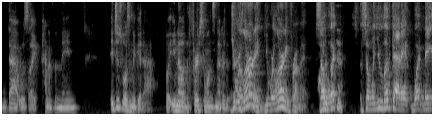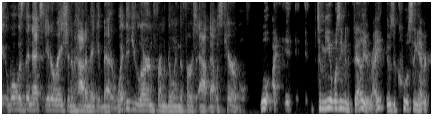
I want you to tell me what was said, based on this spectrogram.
that was like kind of the main. It just wasn't a good app. But you know, the first one's never the. You were learning. You were learning from it. So 100%. what? So when you looked at it, what made what was the next iteration of how to make it better? What did you learn from doing the first app that was terrible? Well, I, it, to me, it wasn't even a failure, right? It was the coolest thing ever.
